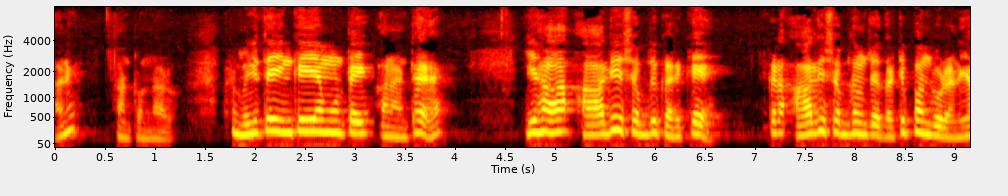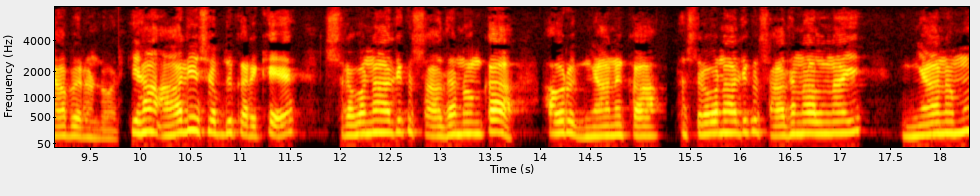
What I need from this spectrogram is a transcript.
అని అంటున్నాడు. మిగతా ఇంకా ఏముంటాయి అని అంటే ఇహ ఆది శబ్ద కరికే. ఇక్కడ ఆది శబ్దం చేత టిప్పని చూడండి యాభై రెండవ ఇహ ఆది శబ్ద కరికే శ్రవణాదిక సాధనం కా అవరు జ్ఞానక. శ్రవణాదిక సాధనాలున్నాయి జ్ఞానము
